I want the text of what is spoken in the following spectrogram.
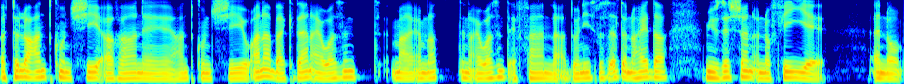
قلت له عندكم شيء أغاني عندكم شيء وأنا back then I wasn't ما I'm not إنه I wasn't a fan لأدونيس بس قلت إنه هيدا musician إنه في إنه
